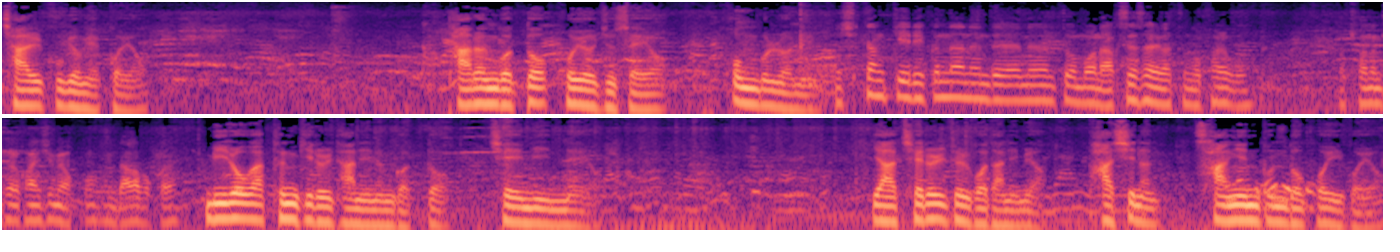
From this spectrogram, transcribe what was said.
잘 구경했고요. 다른 것도 보여주세요. 홍블러님. 식당길이 끝나는 데는 또뭐 액세서리 같은 거 팔고. 저는 별 관심이 없고, 나가볼까요? 미로 같은 길을 다니는 것도 재미있네요. 야채를 들고 다니며 파시는 상인분도 보이고요.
